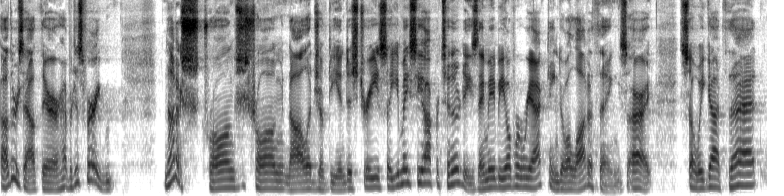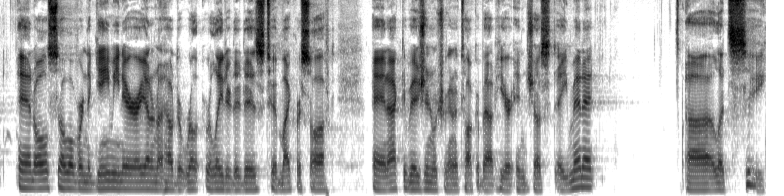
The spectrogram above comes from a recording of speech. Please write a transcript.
others out there have just very not a strong, strong knowledge of the industry. So you may see opportunities. They may be overreacting to a lot of things. All right. So we got that and also over in the gaming area. I don't know how related it is to Microsoft and Activision, which we're going to talk about here in just a minute. Uh, let's see.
